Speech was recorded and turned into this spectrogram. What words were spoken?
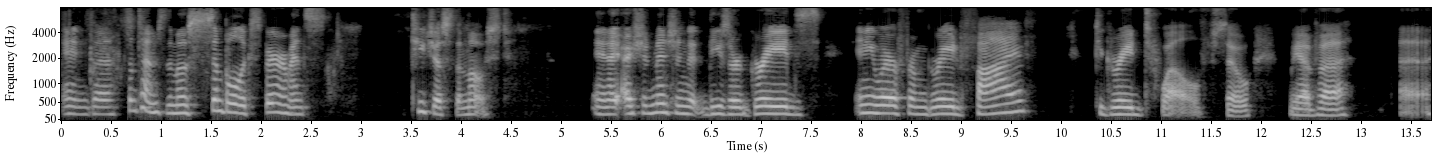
and uh, sometimes the most simple experiments teach us the most. And I, I, should mention that these are grades anywhere from grade five to grade twelve. So we have uh, uh,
